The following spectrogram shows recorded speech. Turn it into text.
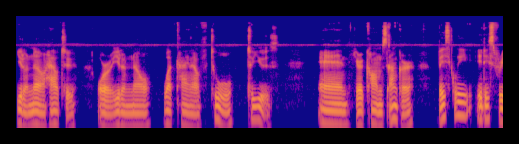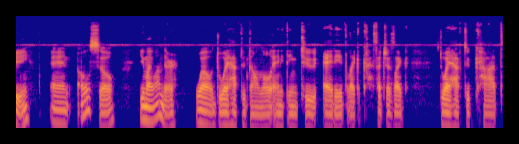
you don't know how to or you don't know what kind of tool to use. And here comes Anchor basically it is free. And also you might wonder well do i have to download anything to edit? Like such as like do i have to cut?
